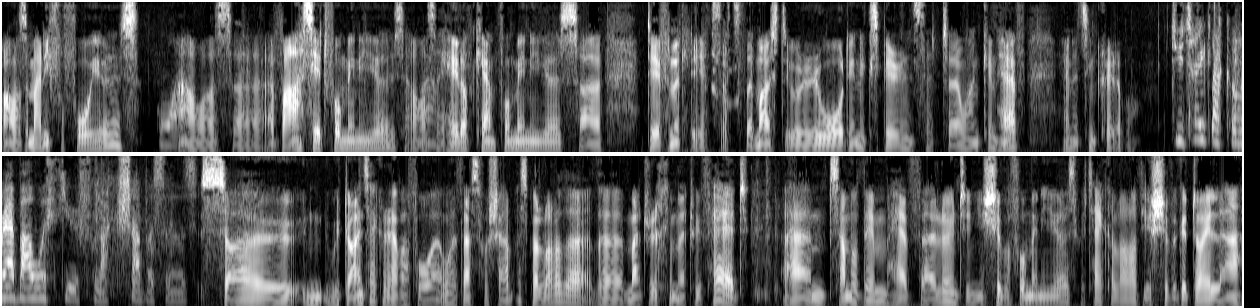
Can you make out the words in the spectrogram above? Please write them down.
I was a Maddie for four years. Wow. I was uh, a vice head for many years. I was a head of camp for many years. So definitely, it's it's the most rewarding experience that uh, one can have, and it's incredible. Do you take like a rabbi with you for like Shabbases? So we don't take a rabbi for, with us for Shabbos, but a lot of the, the madrichim that we've had, um, some of them have uh, learned in yeshiva for many years. We take a lot of yeshiva gedola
